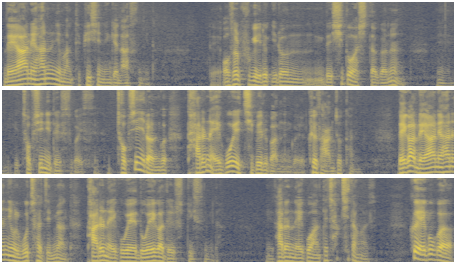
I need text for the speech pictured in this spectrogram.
내 안에 하느님한테 비시는 게 낫습니다. 네, 어설프게 이런 데 시도하시다가는 예, 접신이 될 수가 있어요. 접신이라는 건 다른 에고의 지배를 받는 거예요. 그래서 안 좋다는 거예요. 내가 내 안에 하느님을 못 찾으면 다른 에고의 노예가 될 수도 있습니다. 예, 다른 에고한테 착취당할 수. 그 에고가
